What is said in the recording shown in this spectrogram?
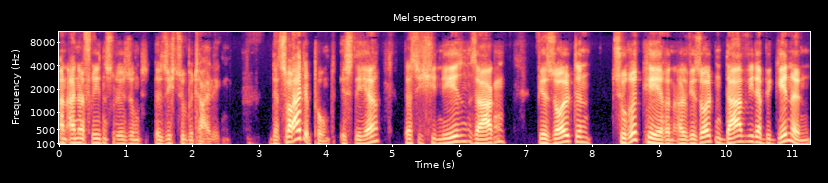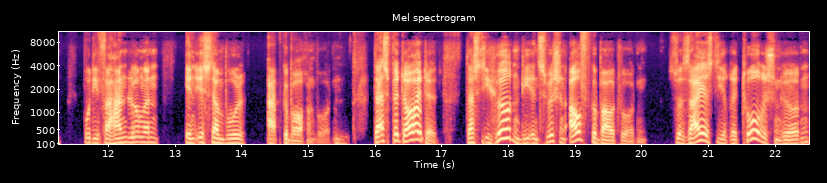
an einer Friedenslösung äh, sich zu beteiligen. Der zweite Punkt ist der, dass die Chinesen sagen, wir sollten zurückkehren, also wir sollten da wieder beginnen, wo die Verhandlungen in Istanbul abgebrochen wurden. Mhm. Das bedeutet, dass die Hürden, die inzwischen aufgebaut wurden, so sei es die rhetorischen Hürden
